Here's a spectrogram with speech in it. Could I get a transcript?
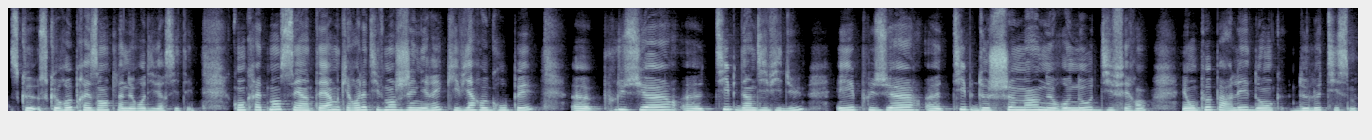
ce que ce que représente la neurodiversité. Concrètement, c'est un terme qui est relativement générique, qui vient regrouper plusieurs types d'individus et plusieurs types de chemins neuronaux différents, et on peut parler donc de l'autisme,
